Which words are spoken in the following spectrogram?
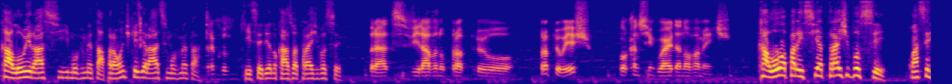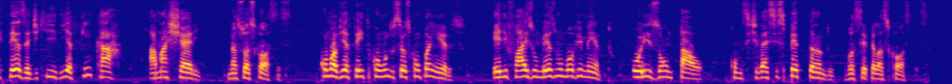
Kalou irá se movimentar, para onde que ele irá se movimentar. Tranquilo. Que seria, no caso, atrás de você. Bratz virava no próprio, próprio eixo, colocando-se em guarda novamente. Kalou aparecia atrás de você, com a certeza de que iria fincar a Machere nas suas costas, como havia feito com um dos seus companheiros. Ele faz o mesmo movimento, horizontal, como se estivesse espetando você pelas costas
